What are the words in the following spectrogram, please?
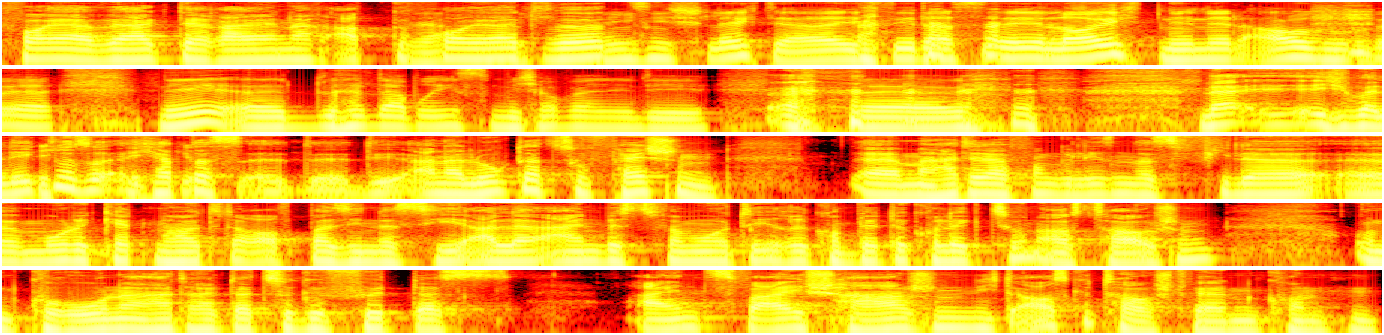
Feuerwerk der Reihe nach abgefeuert ja, wird. Nicht, nicht schlecht, ja. Ich sehe das äh, Leuchten in den Augen. Äh, nee, äh, da bringst du mich auf eine Idee. Äh, Na, ich überlege nur so, ich, ich habe das äh, die, analog dazu Fashion. Äh, man hat ja davon gelesen, dass viele äh, Modeketten heute darauf basieren, dass sie alle ein bis zwei Monate ihre komplette Kollektion austauschen. Und Corona hat halt dazu geführt, dass ein, zwei Chargen nicht ausgetauscht werden konnten.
